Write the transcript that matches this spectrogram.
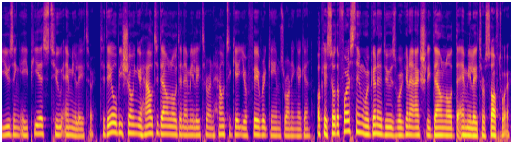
using a PS2 emulator. Today we'll be showing you how to download an emulator and how to get your favorite games running again. Okay, so the first thing we're gonna do is we're gonna actually download the emulator software.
